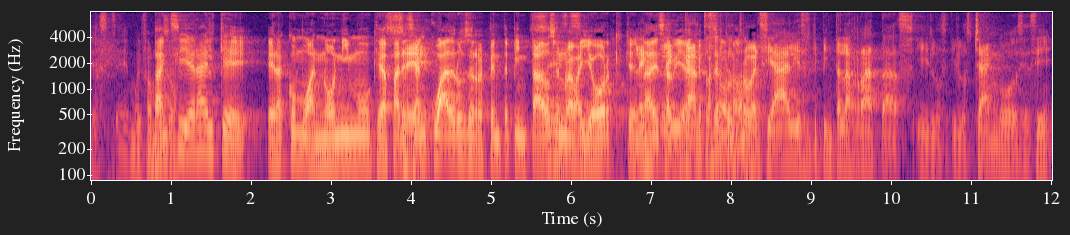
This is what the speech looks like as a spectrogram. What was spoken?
este, muy famoso. Banksy era el que era como anónimo, que aparecían cuadros de repente pintados en Nueva York, que nadie sabía. Le encanta ser controversial y es el que pinta las ratas y los, y los changos y así.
